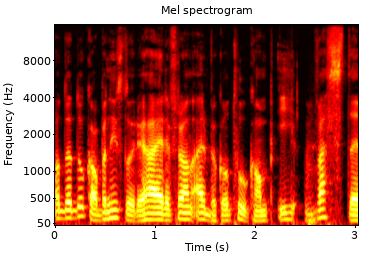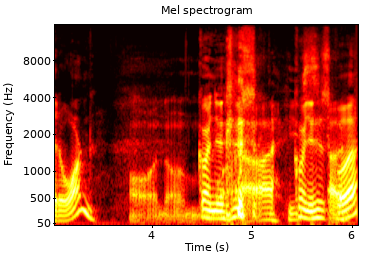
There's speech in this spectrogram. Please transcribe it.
og det dukka opp en historie her fra en RBK to-kamp i Vesterålen. Kan du huske- Ja, kan du huske på det?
